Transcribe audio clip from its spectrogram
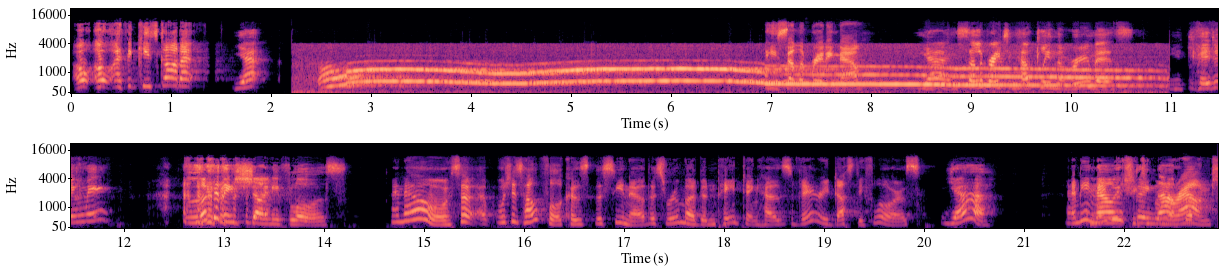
Oh, oh, I think he's got it. Yeah. Oh. He's celebrating now. Yeah, he's celebrating how clean the room is. Are you kidding me? Look at these shiny floors. I know. So, uh, which is helpful because this, you know, this room I've been painting has very dusty floors. Yeah. I mean, Now maybe we should keep them that, but- around.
